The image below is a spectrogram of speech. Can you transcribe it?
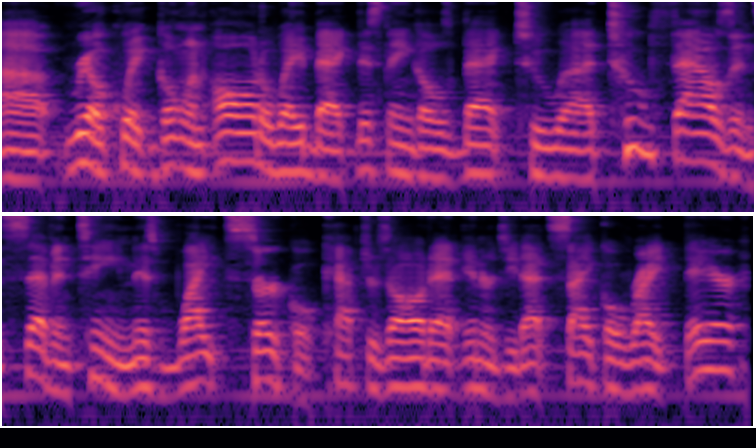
Uh, real quick, going all the way back, this thing goes back to uh, 2017. This white circle captures all that energy, that cycle right there.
